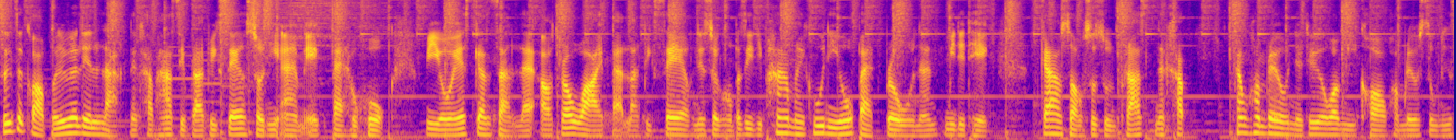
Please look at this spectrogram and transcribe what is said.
ซึ่งจะประกอบไปด้วยเลนส์หลักนะครับ 50 ล้านพิกเซล Sony IMX 866 มี OS กันสั่นและ Ultra Wide 8 ล้านพิกเซล ในส่วนของประสิทธิภาพ iQOO Neo 8 Pro นั้น MediaTek 9200 Plus นะครับ ทำความเร็วเนี่ยเรียกว่ามีคอความเร็วสูงถึง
